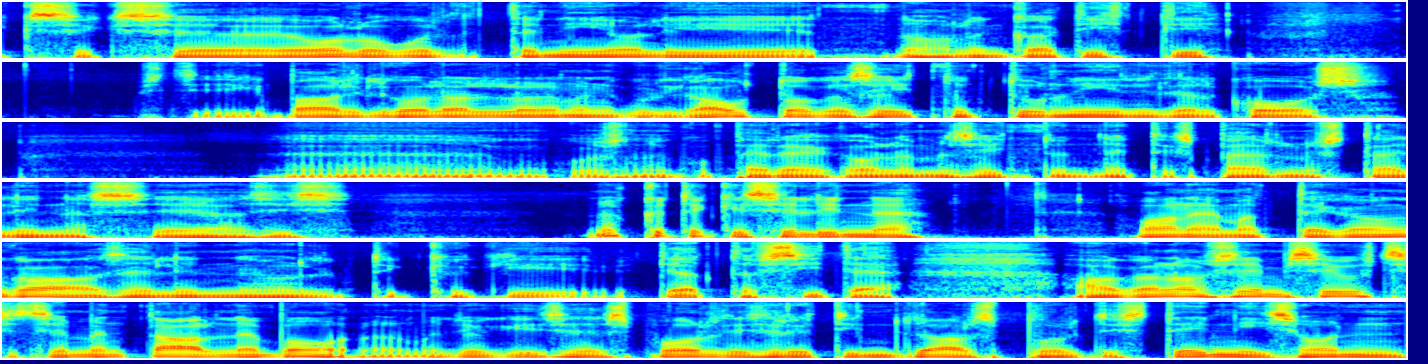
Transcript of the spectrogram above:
eks, eks see olukord, et ta nii oli, et noh, olen ka tihti, vist isegi paaril korral oleme nagu autoga sõitnud turniiridel koos, äh, koos nagu perega oleme sõitnud näiteks Pärnust Tallinnasse ja siis noh, kuidagi selline vanematega on ka selline olnud ikkagi teatav side. aga noh, see, mis sa juhtisid, see mentaalne pool on muidugi see spordis, eriti individuaalspordis, tennis on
